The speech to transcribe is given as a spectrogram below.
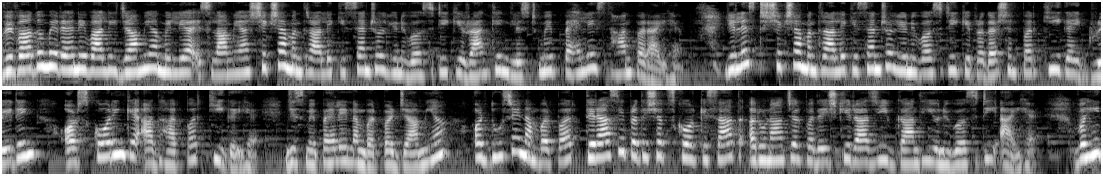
विवादों में रहने वाली जामिया मिलिया इस्लामिया शिक्षा मंत्रालय की सेंट्रल यूनिवर्सिटी की रैंकिंग लिस्ट में पहले स्थान पर आई है। ये लिस्ट शिक्षा मंत्रालय की सेंट्रल यूनिवर्सिटी के प्रदर्शन पर की गई ग्रेडिंग और स्कोरिंग के आधार पर की गई है, जिसमें पहले नंबर पर जामिया और दूसरे नंबर पर तिरासी प्रतिशत स्कोर के साथ अरुणाचल प्रदेश की राजीव गांधी यूनिवर्सिटी आई है। वहीं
